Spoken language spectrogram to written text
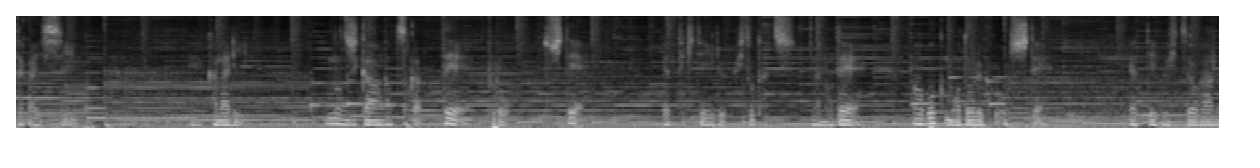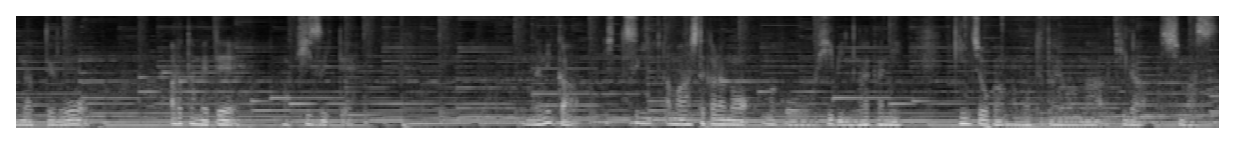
高いし、えかなりの時間を使ってプロとしてやってきている人たちなので、まあ、僕も努力をしてやっていく必要があるなっていうのを改めて気づいて何か次、まあ、明日からの、まあ、こう日々の中に緊張感が持ってたような気がします。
